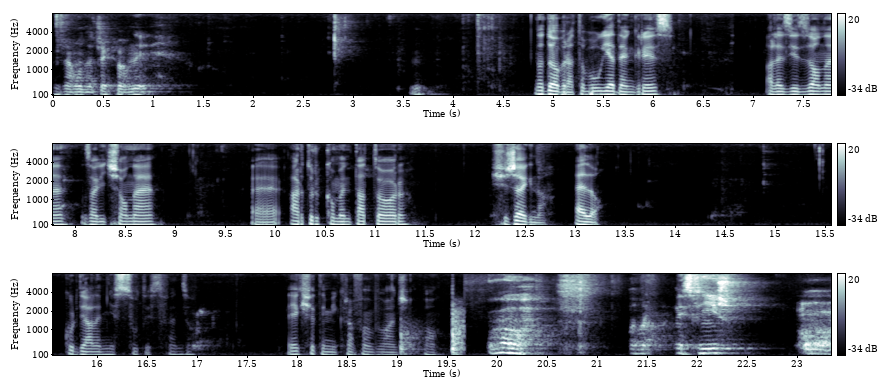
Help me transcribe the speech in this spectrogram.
Żołądeczek pełny. No dobra, to był jeden gryz, ale zjedzone, zaliczone. E, Artur komentator się żegna. Elo. Kurde, ale mnie suty swędzą. A jak się ten mikrofon wyłącza? O. O, dobra, jest finish. O.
